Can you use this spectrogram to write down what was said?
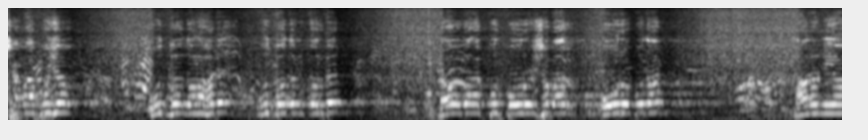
শ্যামা পুজো উদ্বোধন হবে উদ্বোধন করবেন নববারাকপুর পৌরসভার পৌর প্রধান মাননীয়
